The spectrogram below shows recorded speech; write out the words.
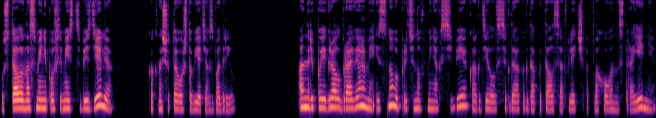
«Устала на смене после месяца безделья? Как насчет того, чтобы я тебя взбодрил?» Анри поиграл бровями и, снова притянув меня к себе, как делал всегда, когда пытался отвлечь от плохого настроения,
